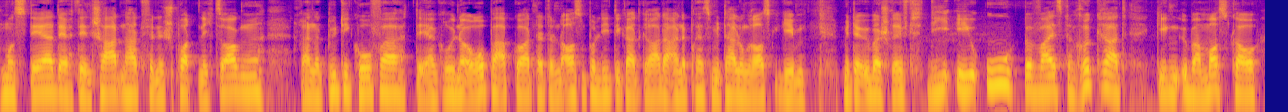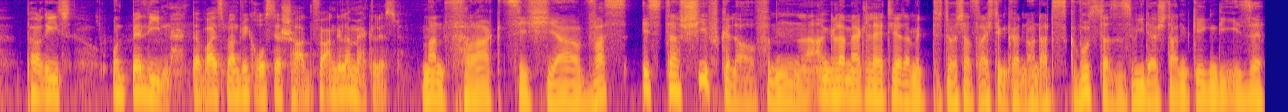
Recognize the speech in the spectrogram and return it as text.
muss der, der den Schaden hat, für den Spott nicht sorgen. Reinhard Bütikofer, der grüne Europaabgeordnete und Außenpolitiker, hat gerade eine Pressemitteilung rausgegeben mit der Überschrift Die EU beweist Rückgrat gegenüber Moskau, Paris und Berlin. Da weiß man, wie groß der Schaden für Angela Merkel ist. Man fragt sich ja, was ist da schiefgelaufen? Angela Merkel hätte ja damit durchaus rechnen können und hat es gewusst, dass es Widerstand gegen diese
